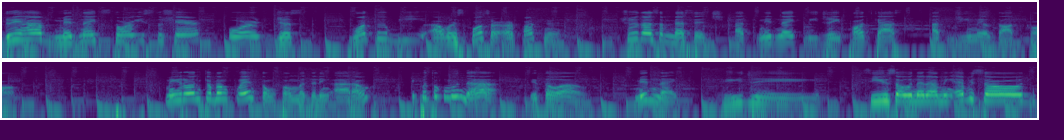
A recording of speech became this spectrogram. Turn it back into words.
Do you have midnight stories to share or just want to be our sponsor or partner? Shoot us a message at midnightbjpodcast at gmail.com. Mayroon ka bang kwentong pang madaling araw? Iputok mo na! Ito ang Midnight DJ. See you sa una naming episode!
